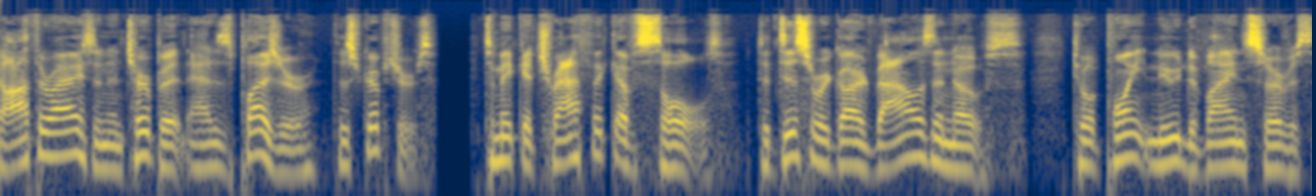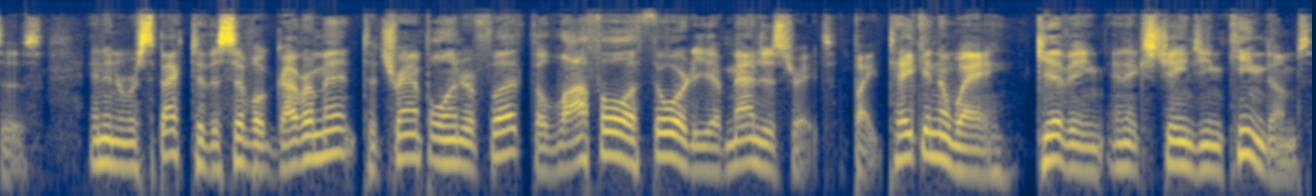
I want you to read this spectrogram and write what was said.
to authorize and interpret at his pleasure the Scriptures, to make a traffic of souls, to disregard vows and oaths, to appoint new divine services, and in respect to the civil government, to trample underfoot the lawful authority of magistrates by taking away, giving, and exchanging kingdoms,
